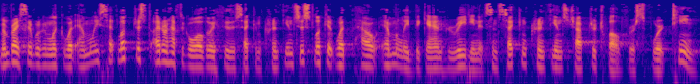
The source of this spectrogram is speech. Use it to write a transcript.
Remember I said we're going to look at what Emily said? Look, just, I don't have to go all the way through the Second Corinthians. Just look at what, how Emily began her reading. It's in Second Corinthians chapter 12 verse 14.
